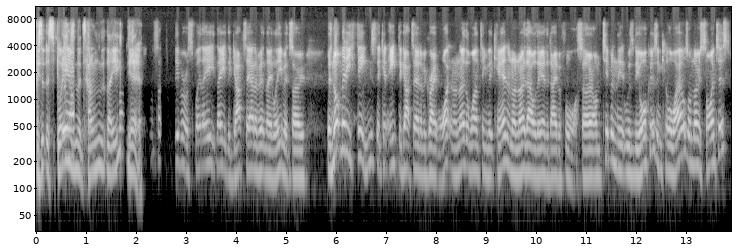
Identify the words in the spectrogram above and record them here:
Is it the spleens Yeah. and the tongue that they eat? Yeah. Liver or spleen. They eat, they eat the guts out of it and they leave it. So there's not many things that can eat the guts out of a great white, and I know the one thing that can, and I know they were there the day before. So I'm tipping it was the orcas and killer whales. I'm no scientist,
